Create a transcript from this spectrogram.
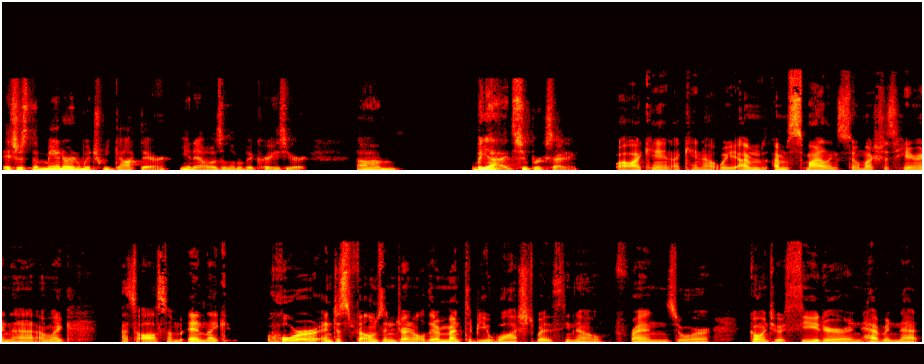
It's just the manner in which we got there. You know, is a little bit crazier. Um, but yeah, it's super exciting. Wow, I can't, I cannot wait. I'm, I'm smiling so much just hearing that. I'm like, that's awesome. And like, horror and just films in general, they're meant to be watched with, you know, friends or going to a theater and having that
